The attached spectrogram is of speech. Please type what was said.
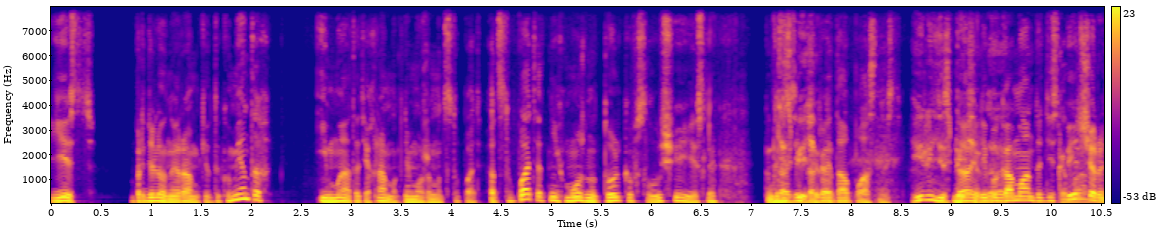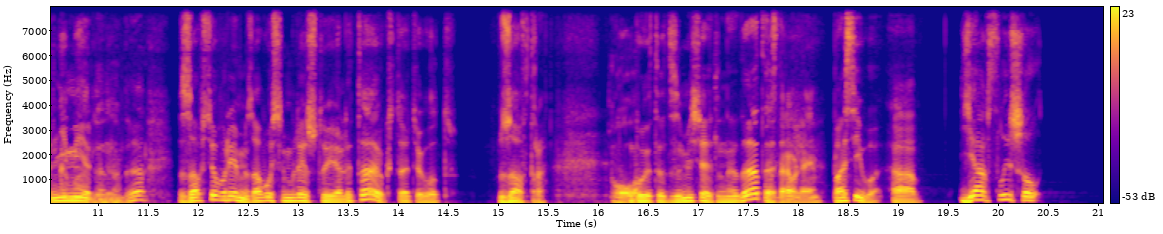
есть определенные рамки в документах, и мы от этих рамок не можем отступать. Отступать от них можно только в случае, если грозит какая-то опасность. Или диспетчер. Да, либо да, команда диспетчера команда, немедленно. Команда, да. да. За все время, за 8 лет, что я летаю, кстати, вот завтра О. будет эта замечательная дата. Поздравляем. Спасибо. А, я слышал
